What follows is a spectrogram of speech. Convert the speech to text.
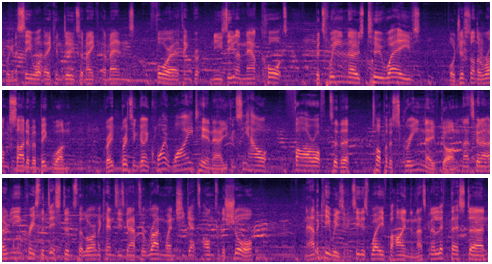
We're going to see what they can do to make amends for it. I think New Zealand now caught between those two waves or just on the wrong side of a big one. Great Britain going quite wide here now. You can see how far off to the top of the screen they've gone. That's going to only increase the distance that Laura McKenzie's going to have to run when she gets onto the shore. Now the Kiwis, you can see this wave behind them. That's going to lift their stern,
